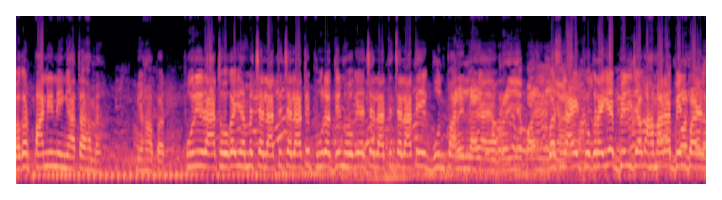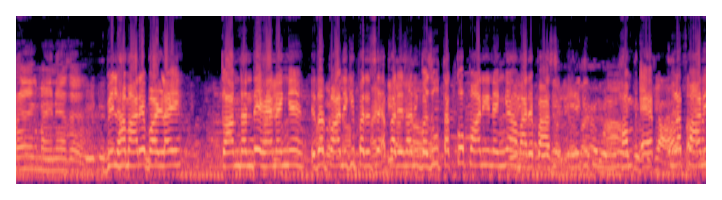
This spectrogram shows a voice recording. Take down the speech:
मगर पानी नहीं आता हमें यहाँ पर। पूरी रात हो गई हमें चलाते चलाते पूरा दिन हो गया चलाते चलाते एक बूंद पानी नहीं आया। बस लाइट फूक रही है बिल जब हमारा बिल बढ़ महीने से। बिल हमारे बढ़ रहे हैं। काम धंधे है नहीं है। इधर पानी की परेशानी वज़ू तक को पानी नहीं है हमारे पास। हम मतलब पानी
